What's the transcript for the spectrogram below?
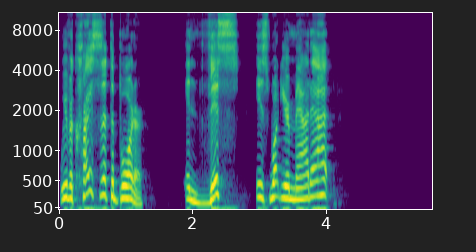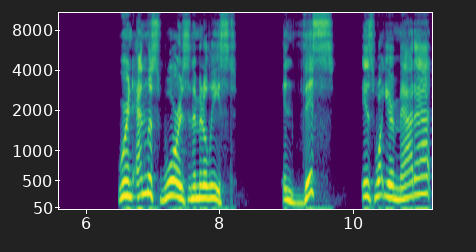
We have a crisis at the border, and this is what you're mad at. We're in endless wars in the Middle East, and this is what you're mad at.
